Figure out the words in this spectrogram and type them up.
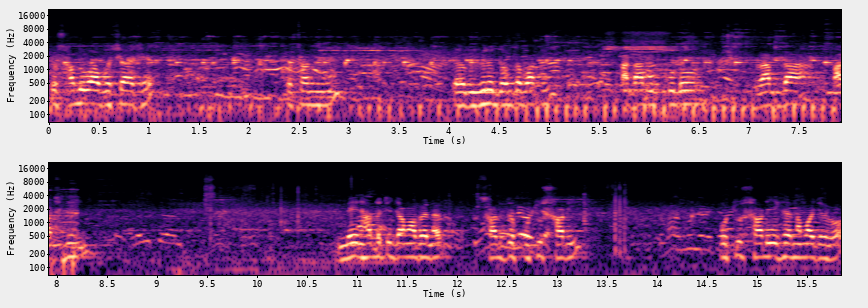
তো সাধুবা বসে আছে। প্রসাদ নিয়ে। এবং বিভিন্ন যন্ত্রপাতি কাটারি কুডো রাবদা পাছনি মেন হাট হচ্ছে জামা প্যান্টের শাড়িতে প্রচুর শাড়ি। প্রচুর শাড়ি এখানে নামা যাবে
